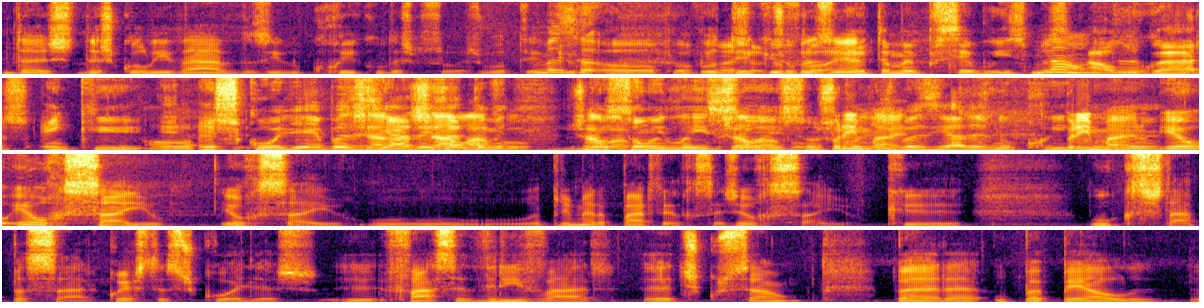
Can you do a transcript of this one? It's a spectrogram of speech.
das, das qualidades e do currículo das pessoas. Vou ter mas, que, oh, oh, vou ter que o fazer. Eu também percebo isso, mas não, há lugares em que oh, a escolha é baseada já, já exatamente. Vou, já não são vou, eleições, são escolhas primeiro, baseadas no currículo. Primeiro, eu, eu receio, eu receio, o, a primeira parte é de receio, eu receio que o que se está a passar com estas escolhas eh, faça derivar a discussão para o papel eh,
